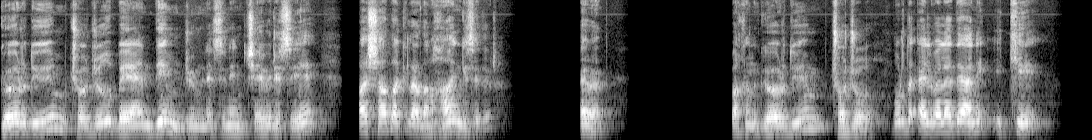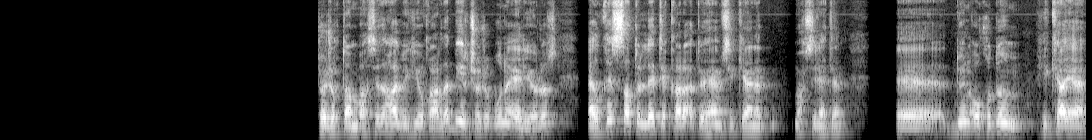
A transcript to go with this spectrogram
gördüğüm çocuğu beğendim cümlesinin çevirisi aşağıdakilerden hangisidir? Evet. Bakın gördüğüm çocuğu. Burada elvelede yani iki çocuktan bahsediyor. Halbuki yukarıda bir çocuk. Bunu eliyoruz. El kıssatu leti qara'tuha emsi kânet muhsineten. Ee, dün okuduğum hikaye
